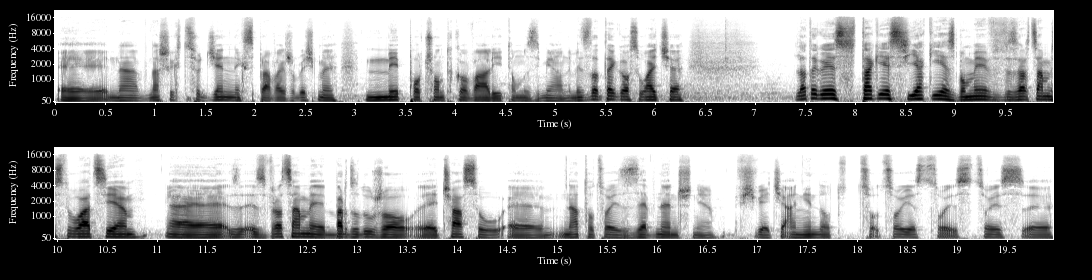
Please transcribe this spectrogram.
e, na, w naszych codziennych sprawach, żebyśmy my początkowali tą zmianę. Więc dlatego słuchajcie, Dlatego jest tak jest, jak jest, bo my zwracamy sytuację, zwracamy bardzo dużo e, czasu e, na to, co jest zewnętrznie w świecie, a nie no, co, co jest, co jest, co jest, e,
